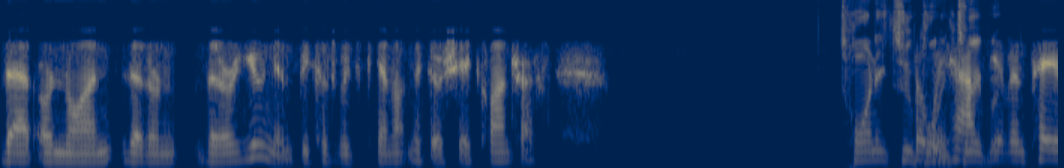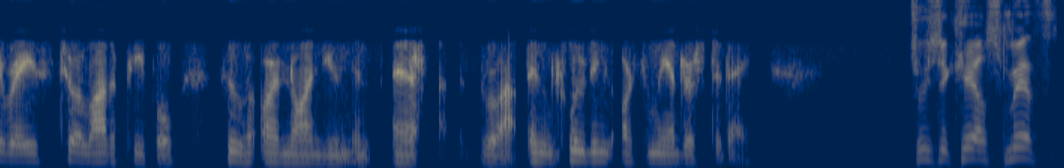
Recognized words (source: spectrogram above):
that are non that are that are union because we cannot negotiate contracts. Twenty-two but we have given pay raise to a lot of people who are non-union uh, throughout, including our commanders today. Theresa Kail-Smith,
